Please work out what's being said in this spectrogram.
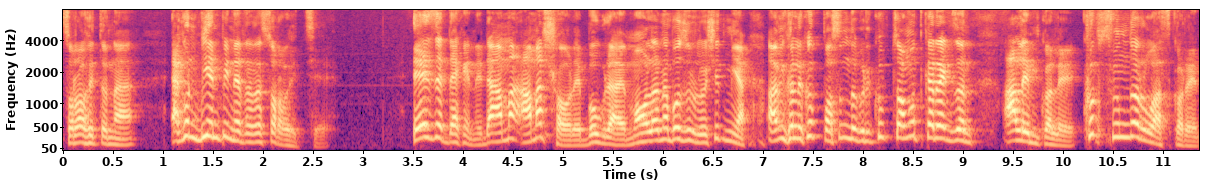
সরব হইতো না। এখন বিএনপি নেতারা সরব হচ্ছে এই যে দেখেন, এটা আমার আমার শহরে, বগুড়ায় মৌলানা বজরুল রশিদ মিয়া, আমি কলে খুব পছন্দ করি, খুব চমৎকার একজন আলেম কলে, খুব সুন্দর ওয়াজ করেন।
